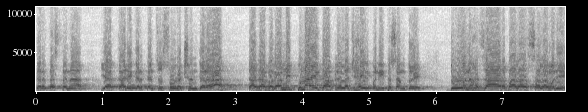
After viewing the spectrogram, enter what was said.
करत असताना या कार्यकर्त्यांचं संरक्षण करा. दादा बघा मी पुन्हा एकदा आपल्याला जाहीरपणे इथं सांगतोय दोन हजार बारा सालामध्ये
